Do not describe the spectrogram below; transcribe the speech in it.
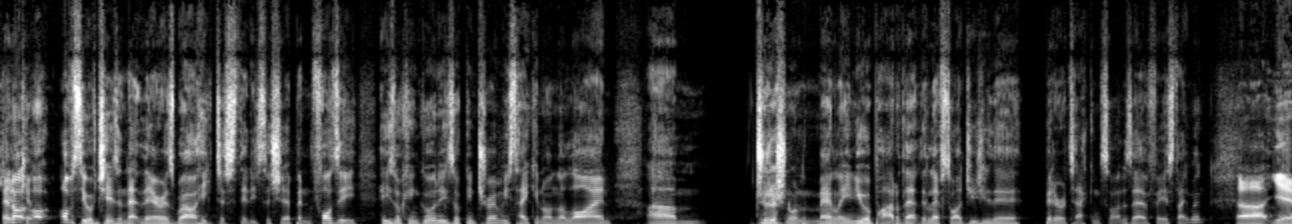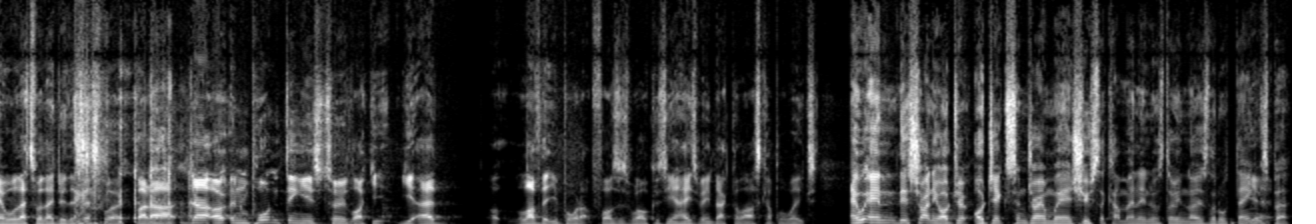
And Yeah, o- kept- o- obviously with Ches and that there as well, he just steadies the ship. And Fozzie, he's looking good. He's looking trim. He's taking on the line. Um, traditional Manly, and you were part of that. The left side's usually their better attacking side. Is that a fair statement? Uh, yeah, well, that's where they do their best work. But uh, no, uh, an important thing is too, like you, you add. I love that you brought up Foz as well because yeah, he's been back the last couple of weeks. And, and there's shiny object, object syndrome where Schuster come in and was doing those little things. Yeah. But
